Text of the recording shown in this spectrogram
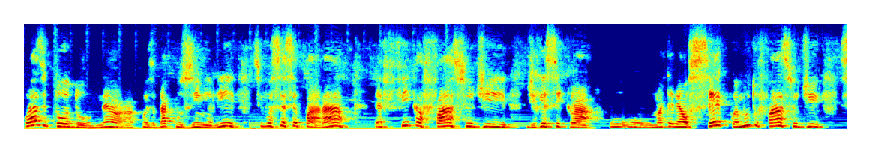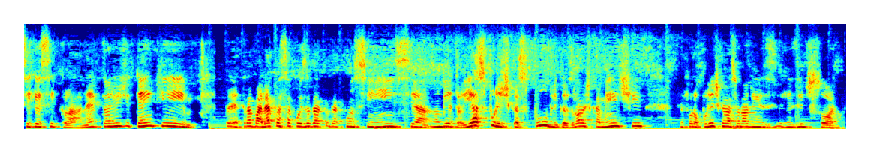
quase todo, né, a coisa da cozinha ali, se você separar, é, fica fácil de, de reciclar. O, o, material seco é muito fácil de se reciclar, né? Então a gente tem que é, trabalhar com essa coisa da, da, consciência ambiental. E as políticas públicas, logicamente, você falou, Política Nacional de Resíduos Sólidos,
